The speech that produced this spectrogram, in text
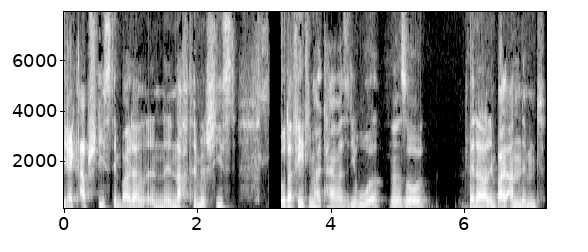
direkt abschließt, den Ball dann in den Nachthimmel schießt. So, da fehlt ihm halt teilweise die Ruhe. Ne? So, wenn er den Ball annimmt,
